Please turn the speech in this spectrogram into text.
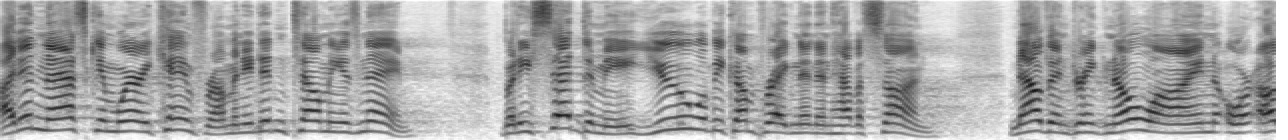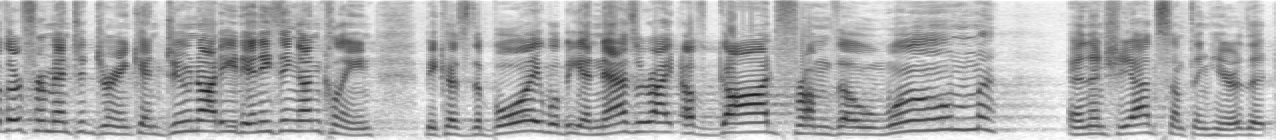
I didn't ask him where he came from, and he didn't tell me his name. But he said to me, You will become pregnant and have a son. Now then, drink no wine or other fermented drink, and do not eat anything unclean, because the boy will be a Nazarite of God from the womb. And then she adds something here that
